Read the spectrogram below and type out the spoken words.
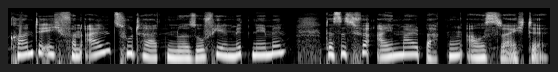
konnte ich von allen Zutaten nur so viel mitnehmen, dass es für einmal Backen ausreichte.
